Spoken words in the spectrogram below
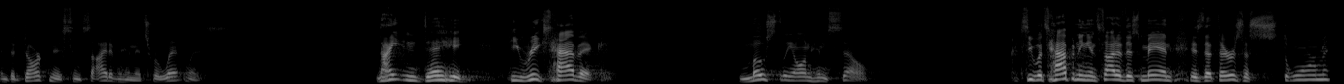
And the darkness inside of him, it's relentless. Night and day, he wreaks havoc, mostly on himself. See, what's happening inside of this man is that there's a storm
